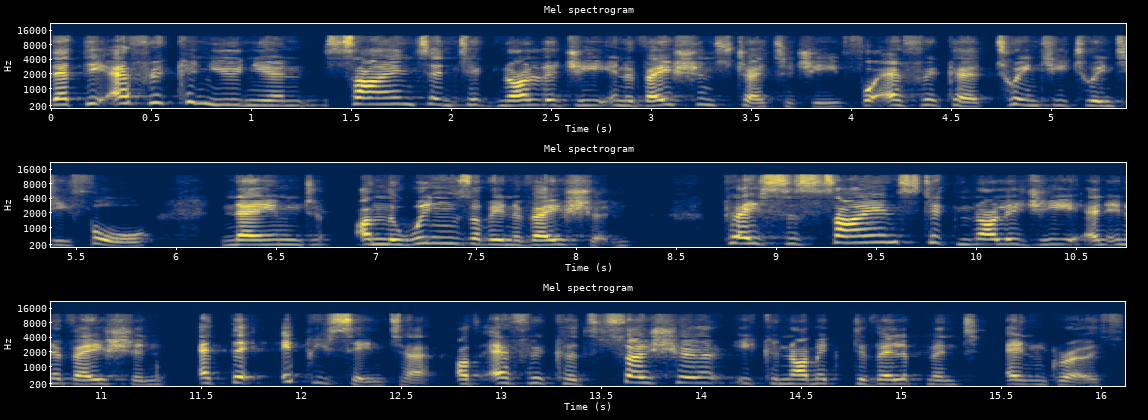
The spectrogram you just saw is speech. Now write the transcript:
that the African Union Science and Technology Innovation Strategy for Africa 2024, named On the Wings of Innovation, places science, technology, and innovation at the epicenter of Africa's socio-economic development and growth.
